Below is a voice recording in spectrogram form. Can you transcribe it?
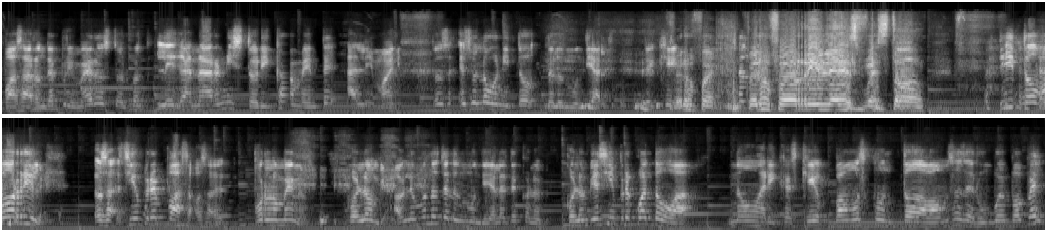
pasaron de primeros, todo el cuento. Le ganaron históricamente a Alemania. Entonces, eso es lo bonito de los mundiales. De que Pero fue, pero fue horrible después todo. Sí, todo fue horrible. O sea, siempre pasa, o sea, por lo menos, Colombia, hablemosnos de los mundiales de Colombia. Colombia siempre cuando va, no, marica, es que vamos con toda, vamos a hacer un buen papel,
